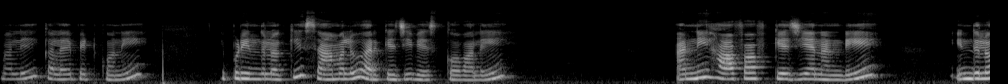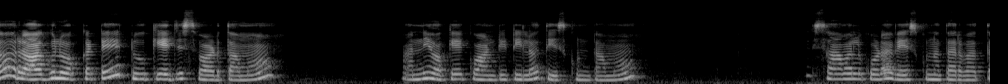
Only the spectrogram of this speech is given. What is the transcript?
మళ్ళీ కళాయి పెట్టుకొని ఇప్పుడు ఇందులోకి సామలు అర కేజీ వేసుకోవాలి. అన్నీ హాఫ్ హాఫ్ కేజీ అనండి. ఇందులో రాగులు ఒక్కటే టూ కేజీస్ వాడతాము. అన్నీ ఒకే క్వాంటిటీలో తీసుకుంటాము. సామలు కూడా వేసుకున్న తర్వాత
